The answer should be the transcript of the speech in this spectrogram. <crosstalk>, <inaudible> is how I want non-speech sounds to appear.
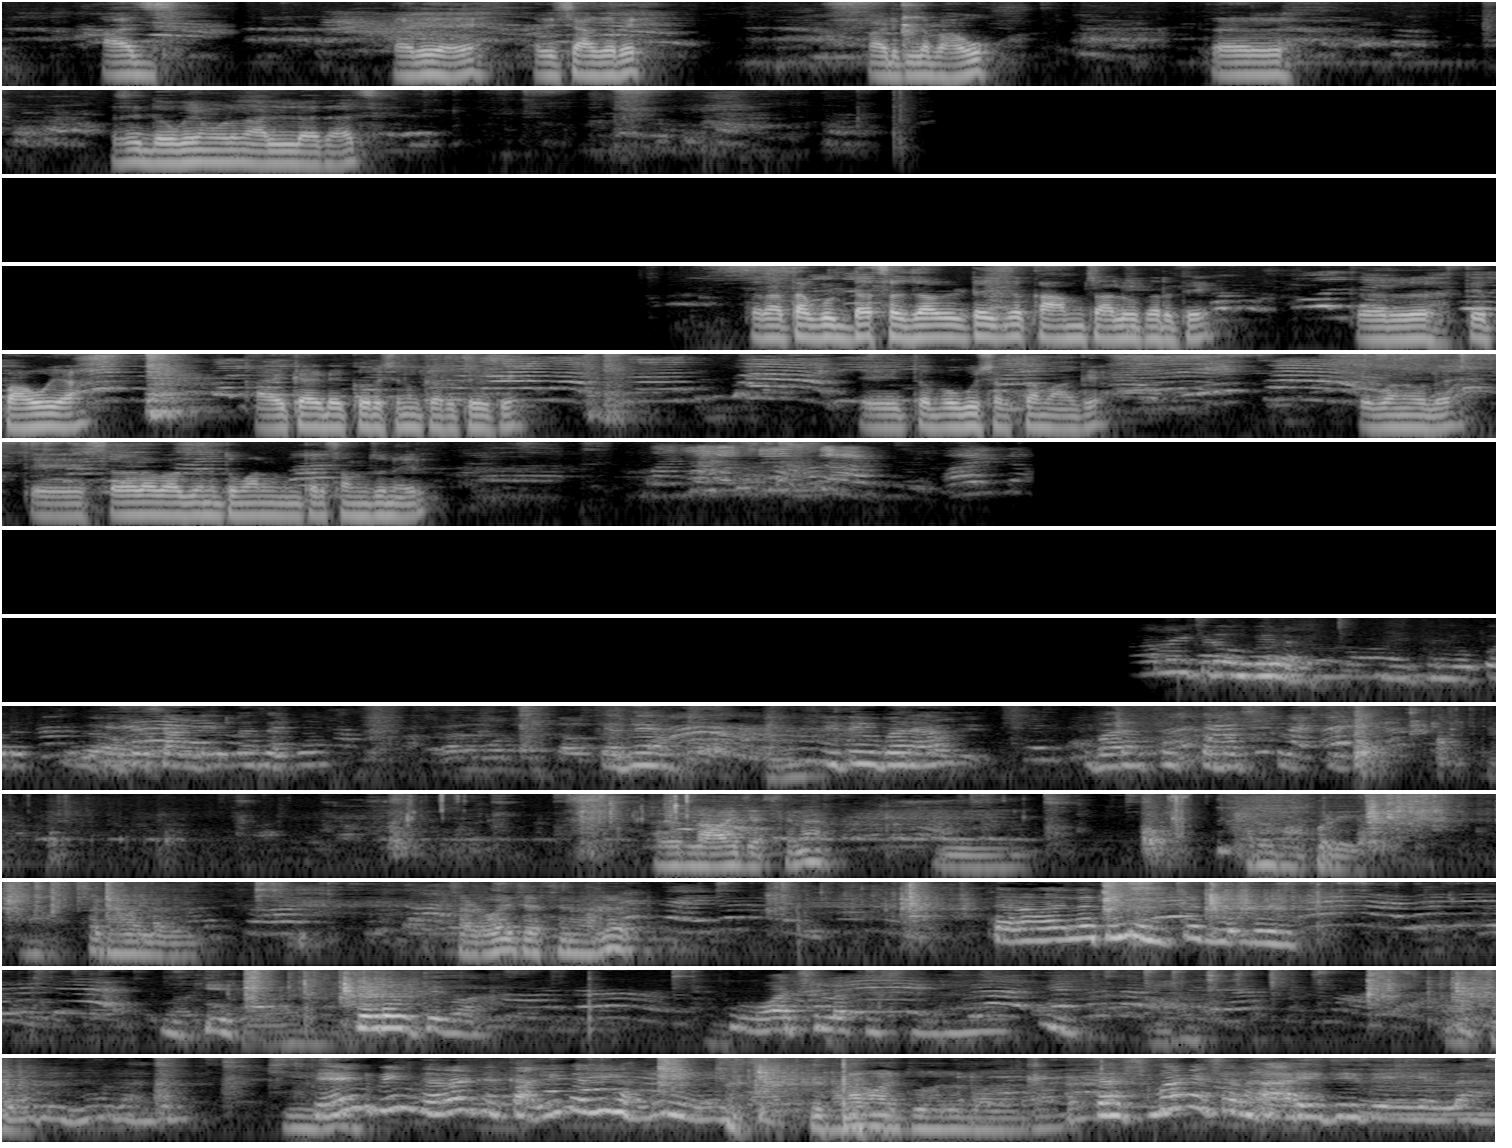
आज हरी आहे हरी चागरे वाडीतला भाऊ. तर असे दोघे मिळून आलेलो आहेत आज. तर आता गुड्डा सजावटीचं काम चालू करते. तर ते पाहूया काय काय डेकोरेशन करते ते. हे इथं बघू शकता मागे. ते बनवलं आहे ते सरळ बाजूने तुम्हाला नंतर समजून येईल. मला इकडे उभे राहा. परत तिथे सांगितलं जातं कन्या, इथे उभं राहा. उभा राहतोस का? बसतोस तू? अरे लावायचे असते ना. अरे बापरे. चढवायला लागेल. चढवायचे असते ना रे चढवायला ते नंतर चढवते बा. वाचला कसं? पेंट बिंट काली काली घालून चष्मा कशाला आहे जी ते गेला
